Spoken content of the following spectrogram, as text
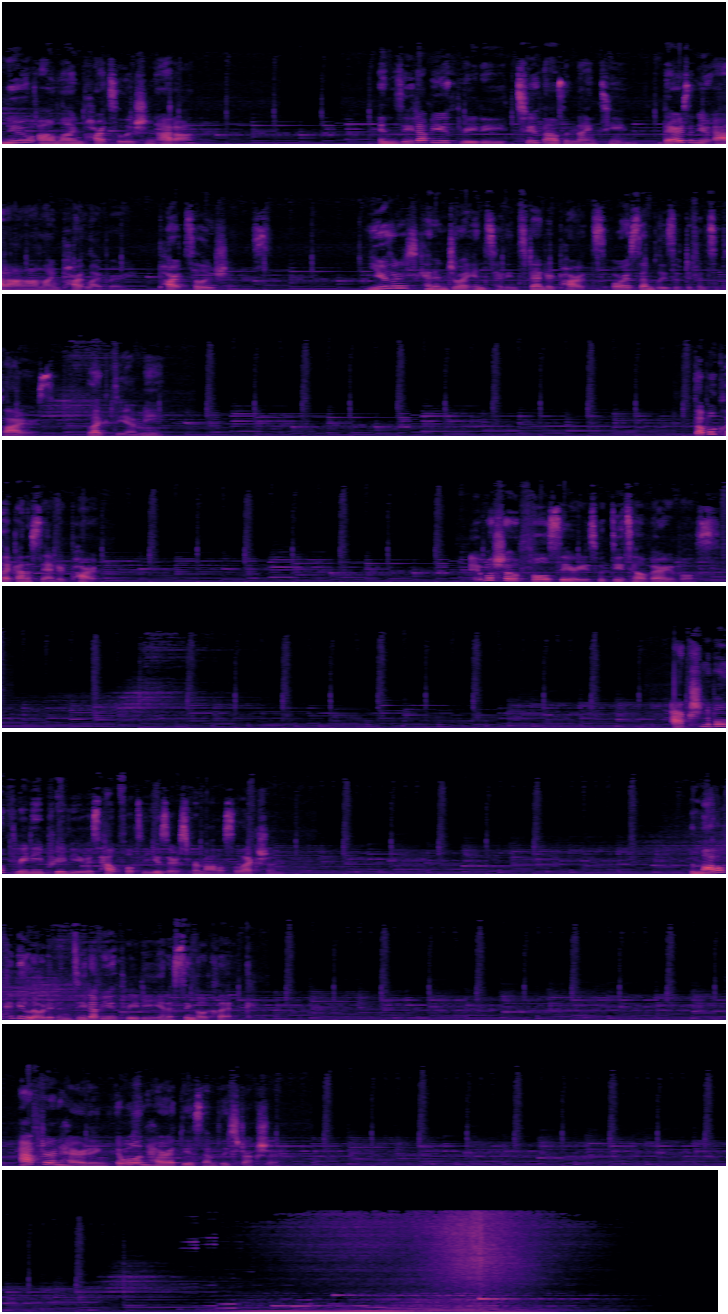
New Online Part Solution add-on. In ZW3D 2019, there's a new add-on online part library, Part Solutions. Users can enjoy inserting standard parts or assemblies of different suppliers, like DME. Double-click on a standard part. It will show full series with detail variables. Actionable 3D Preview is helpful to users for model selection. The model can be loaded in ZW3D in a single click. After inheriting, it will inherit the assembly structure.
